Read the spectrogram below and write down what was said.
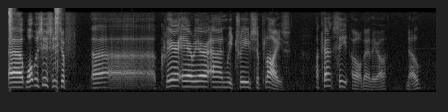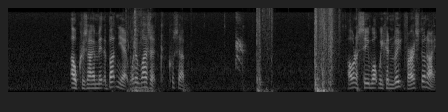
Uh, what was this? It's a uh, clear area and retrieve supplies. I can't see. Oh, there they are. No. Oh, because I haven't hit the button yet. What was it? Of course I haven't. I want to see what we can loot first, don't I?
